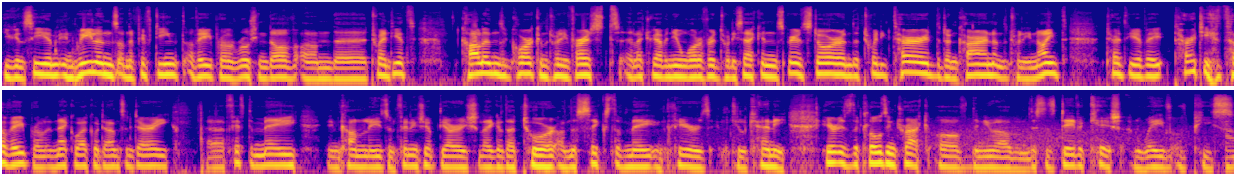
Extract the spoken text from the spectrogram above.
You can see him in Whelan's on the 15th of April, Roisin Dubh on the 20th, Coughlan's and Cork on the 21st, Electric Avenue in Waterford 22nd, Spirit Store on the 23rd, the Duncairn on the 29th, 30th of, A- 30th of April in Echo Echo Dance in Derry, uh, 5th of May in Connolly's, and finishing up the Irish leg of that tour on the 6th of May in Cleere's in Kilkenny. Here is the closing track of the new album. This is David Kitt and Wave of Peace.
